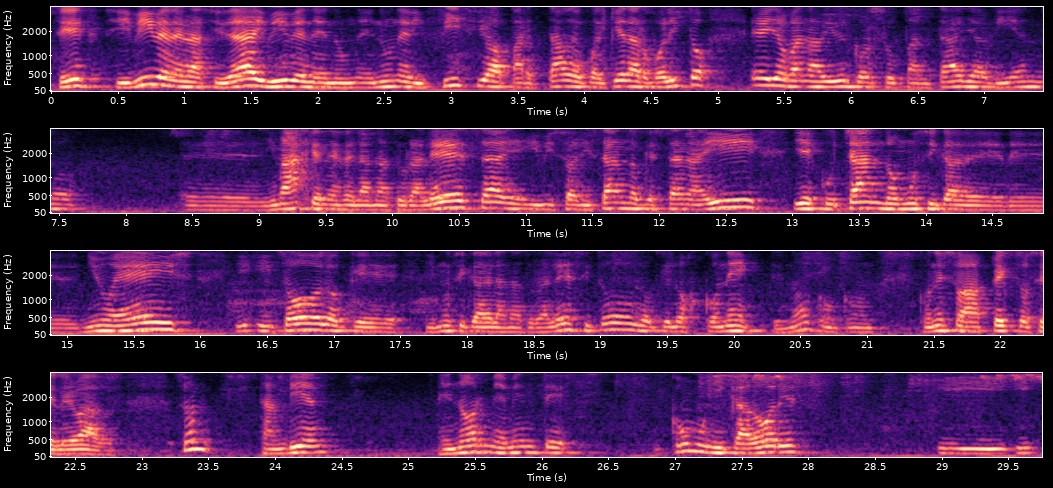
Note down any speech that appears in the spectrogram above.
¿sí? Si viven en la ciudad y viven en un, en un edificio apartado de cualquier arbolito, ellos van a vivir con su pantalla viendo eh, imágenes de la naturaleza y, visualizando que están ahí y escuchando música de, New Age y, todo lo que, y música de la naturaleza y todo lo que los conecte ¿no? con, esos aspectos elevados. Son también enormemente comunicadores y, y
